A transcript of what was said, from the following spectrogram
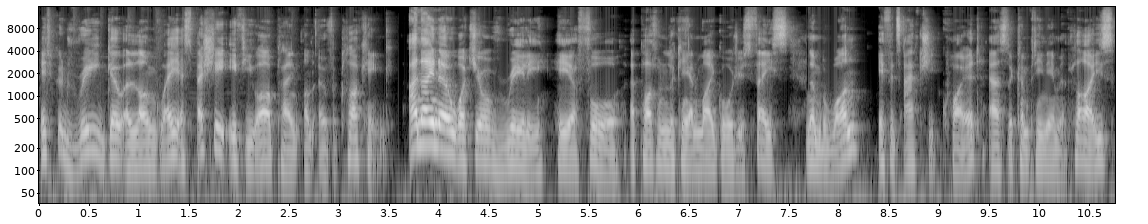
it could really go a long way, especially if you are planning on overclocking. And I know what you're really here for, apart from looking at my gorgeous face. Number one, if it's actually quiet, as the company name implies,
